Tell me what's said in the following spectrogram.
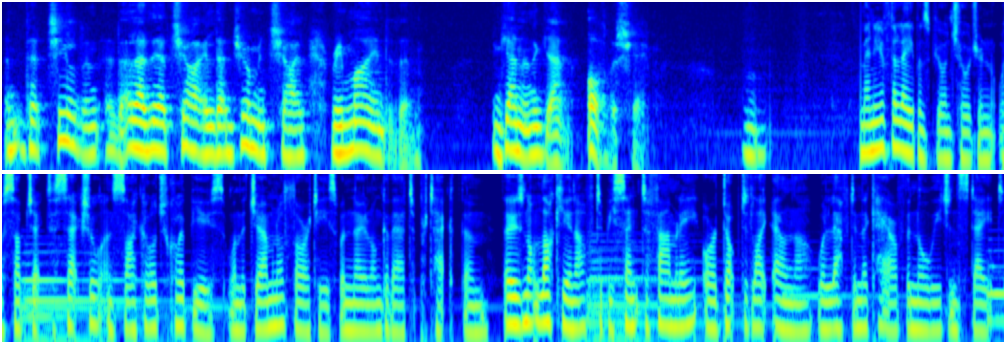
and their children, uh, their child, their German child, reminded them again and again of the shame. Mm. Many of the Lebensborn children were subject to sexual and psychological abuse when the German authorities were no longer there to protect them. Those not lucky enough to be sent to family or adopted like Elna were left in the care of the Norwegian state.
